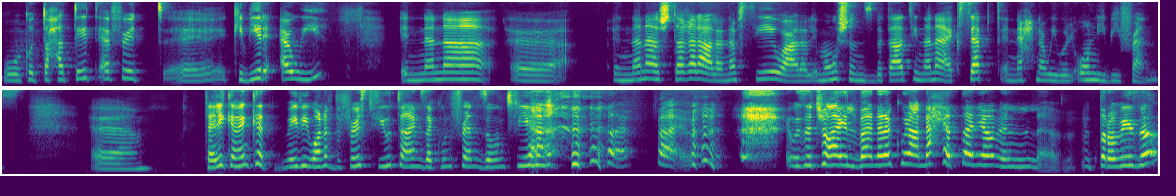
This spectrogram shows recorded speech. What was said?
وكنت حطيت effort آه، كبير قوي إن أنا آه، إن أنا أشتغل على نفسي وعلى ال emotions بتاعتي إن أنا accept إن إحنا we will only be friends. آه، تالي كمان كانت maybe one of the first few times أكون friend zoned فيها. ف it was a trial بقى إن أنا أكون على الناحية التانية من من الترابيزة.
